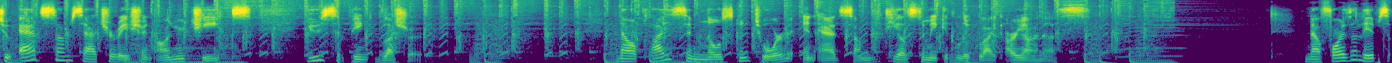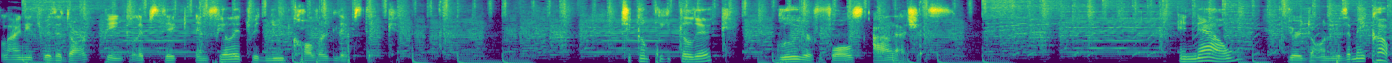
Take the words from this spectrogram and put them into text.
To add some saturation on your cheeks, use a pink blusher. Now apply some nose contour and add some details to make it look like Ariana's. Now for the lips, line it with a dark pink lipstick and fill it with nude colored lipstick. To complete the look, glue your false eyelashes. And now, you're done with the makeup.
